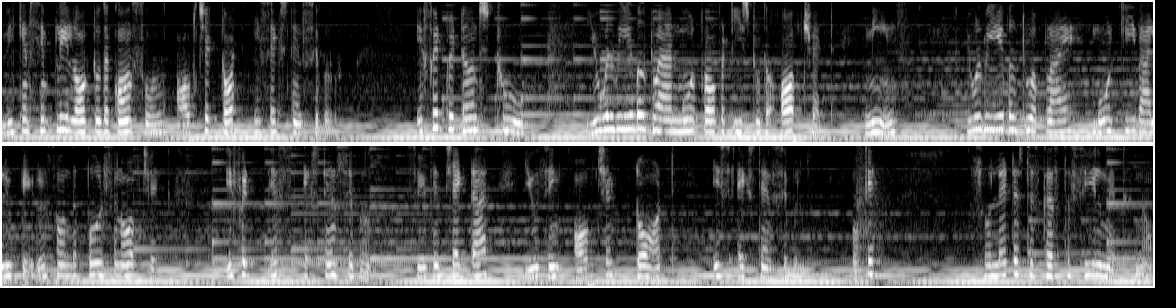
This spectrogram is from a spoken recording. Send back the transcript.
we can simply log to the console object.isExtensible if it returns true you will be able to add more properties to the object. Means you will be able to apply more key value pairs on the person object if it is extensible. So you can check that using object dot is extensible okay? So let us discuss the seal method now.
